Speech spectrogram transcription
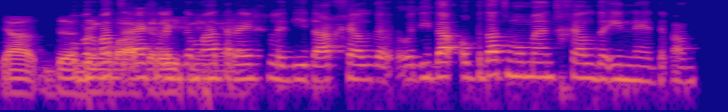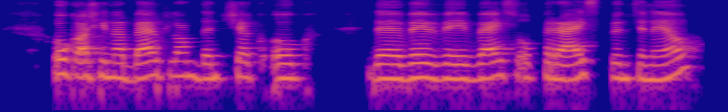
ja, de over wat eigenlijk de maatregelen die daar gelden, die da op dat moment gelden in Nederland. Ook als je naar buitenland, dan check ook de www.wijsopreis.nl.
